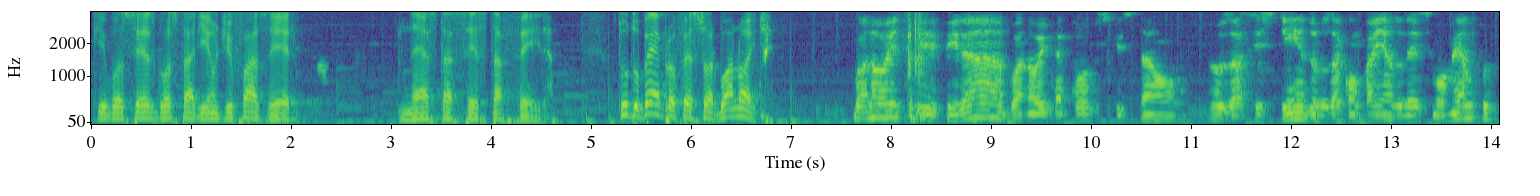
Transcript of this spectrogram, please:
que vocês gostariam de fazer nesta sexta-feira. Tudo bem, professor? Boa noite. Boa noite, Piran. Boa noite a todos que estão nos assistindo, nos acompanhando nesse momento.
